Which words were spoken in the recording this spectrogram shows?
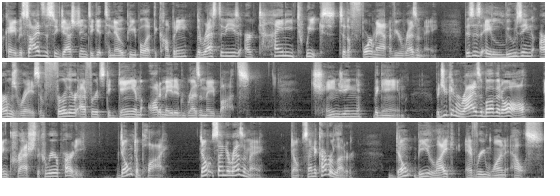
Okay, besides the suggestion to get to know people at the company, the rest of these are tiny tweaks to the format of your resume. This is a losing arms race of further efforts to game automated resume bots. Changing the game. But you can rise above it all and crash the career party. Don't apply. Don't send a resume. Don't send a cover letter. Don't be like everyone else.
